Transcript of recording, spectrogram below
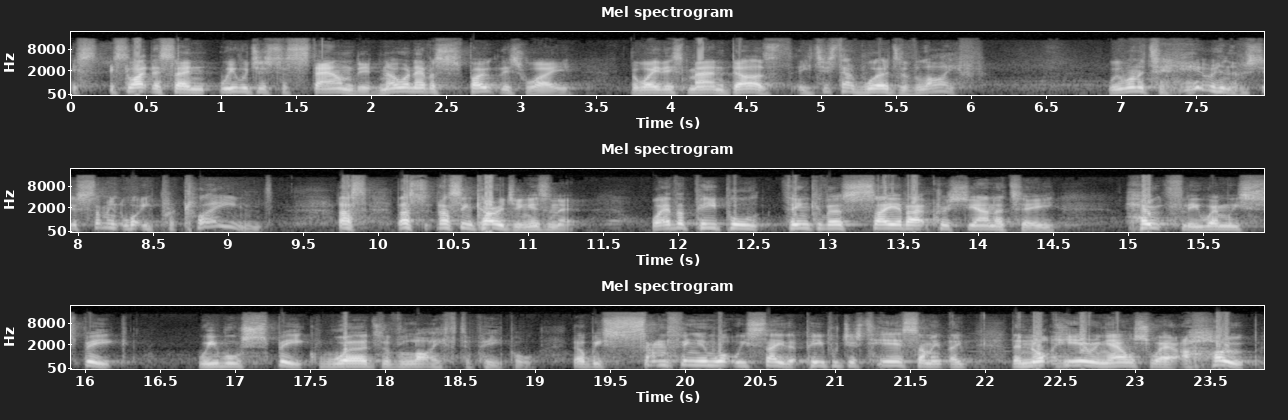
it's, it's like they're saying, We were just astounded. No one ever spoke this way, the way this man does. He just had words of life. We wanted to hear him. It was just something what he proclaimed. That's, that's, that's encouraging, isn't it? Whatever people think of us, say about Christianity, hopefully when we speak, we will speak words of life to people. There'll be something in what we say that people just hear something they, they're not hearing elsewhere a hope,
